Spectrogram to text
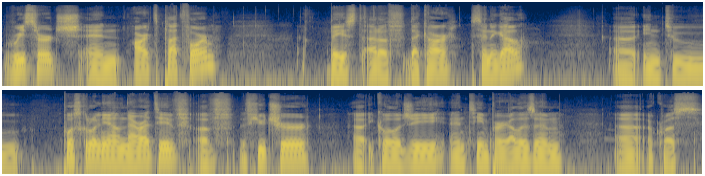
research and art platform based out of Dakar, Senegal, uh, into post-colonial narrative of the future, uh, ecology, anti-imperialism uh, across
